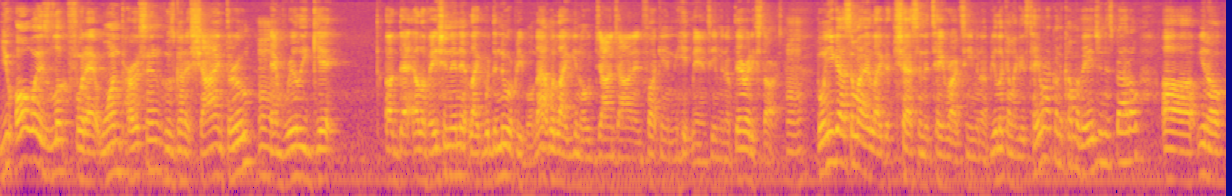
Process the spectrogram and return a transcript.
You always look for that one person who's gonna shine through Mm. and really get uh, that elevation in it, like with the newer people, not with like you know John John and fucking Hitman teaming up. They're already stars. Mm-hmm. But when you got somebody like a Chess and a Tay Roc teaming up, you're looking like is Tay Roc going to come of age in this battle? Uh, you know,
